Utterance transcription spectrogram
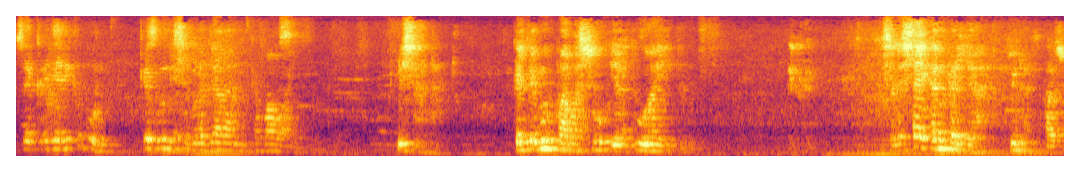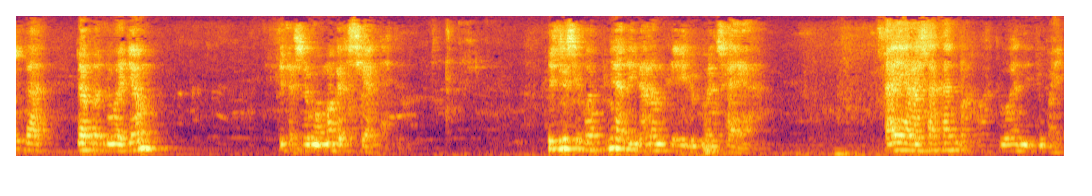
saya kerja di kebun, kebun di sebelah jalan ke bawah di sana. Ketemu Pak Masuk yang tua itu. Selesaikan kerja, sudah. Kalau sudah dapat dua jam, kita semua makan siang. Itu sebabnya di dalam kehidupan saya, saya rasakan bahwa Tuhan itu baik.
